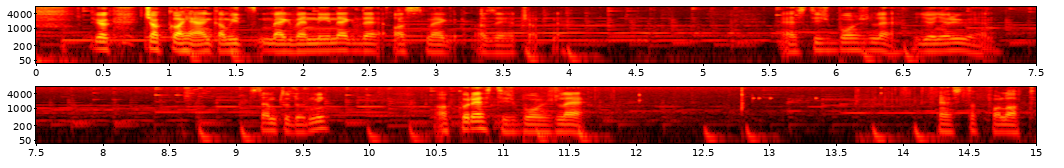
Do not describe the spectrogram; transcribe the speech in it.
csak, csak kajánk, amit megvennének, de azt meg azért csak ne. Ezt is bontsd le, gyönyörűen. Ezt nem tudod mi? Akkor ezt is bontsd le. Ezt a falat.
